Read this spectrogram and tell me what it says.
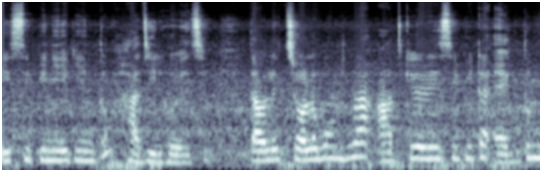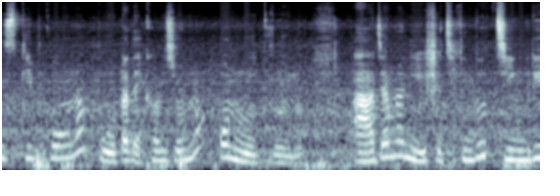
রেসিপি নিয়ে কিন্তু হাজির হয়েছি। তাহলে চলো বন্ধুরা, আজকের রেসিপিটা একদম স্কিপ করো না, পুরোটা দেখার জন্য অনুরোধ রইল। আজ আমরা নিয়ে এসেছি কিন্তু চিংড়ি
